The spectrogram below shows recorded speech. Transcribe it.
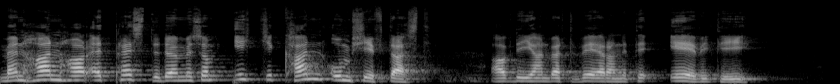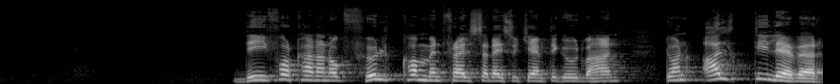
Men han har et prestedømme som ikke kan omskiftes av de han blir værende til evig tid. Derfor kan han òg fullkomment frelse de som kommer til Gud ved han, da han alltid lever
